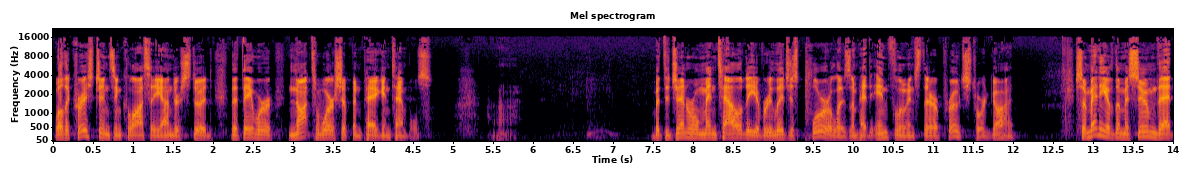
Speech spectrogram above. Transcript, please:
Well, the Christians in Colossae understood that they were not to worship in pagan temples. Uh, but the general mentality of religious pluralism had influenced their approach toward God. So many of them assumed that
